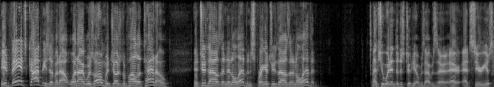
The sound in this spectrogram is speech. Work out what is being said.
advanced copies of it out when I was on with Judge Napolitano in 2011, spring of 2011. I actually went into the studio because I was there at Sirius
